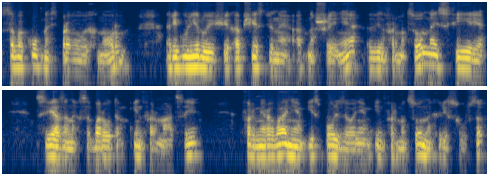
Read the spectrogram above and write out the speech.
совокупность правовых норм, регулирующих общественные отношения в информационной сфере, связанных с оборотом информации, формированием, использованием информационных ресурсов,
